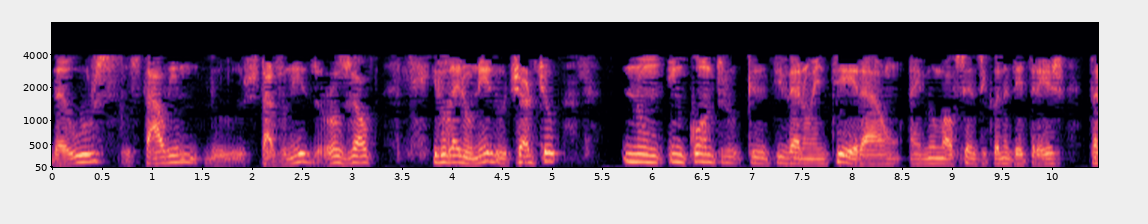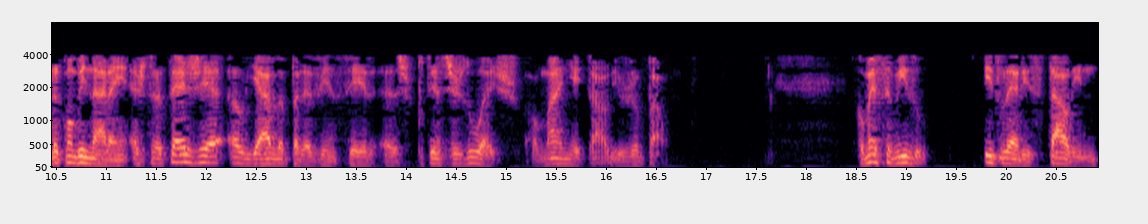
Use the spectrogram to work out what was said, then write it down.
da URSS, o Stalin, dos Estados Unidos, Roosevelt, e do Reino Unido, o Churchill, num encontro que tiveram em Teherão em 1943 para combinarem a estratégia aliada para vencer as potências do eixo, Alemanha, Itália e o Japão. Como é sabido, Hitler e Stalin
